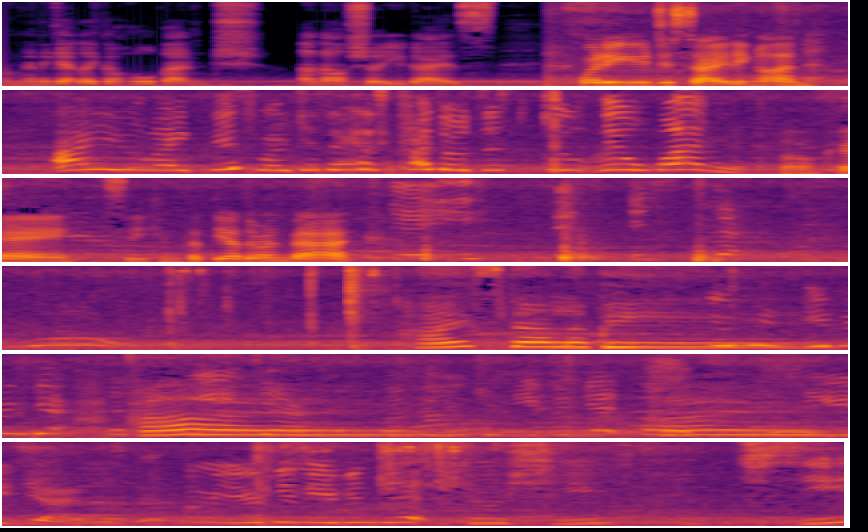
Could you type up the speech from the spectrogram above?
I'm gonna get like a whole bunch and I'll show you guys. What are you deciding on? I like this one because it has cuddles this cute little one. Okay so you can put the other one back. Hi, Stella B. You can even get Hi. Mommy, you can even get Hi. gems. Mommy, you can even get two sea, sea,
